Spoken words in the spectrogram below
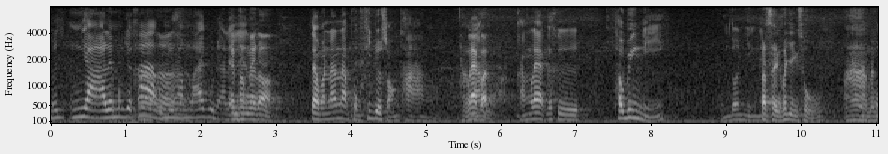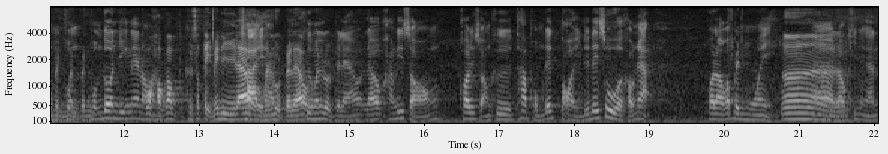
มึงมึงอย่าเลยมึงจะฆ่ากูเออเออมึงจะทำร้ายกูเนี่ยอะไรเอ็มงี้ยทำไงต่อ แต่วันนั้นนะผมคิดอยู่สองทางทางแรกก่อนครั้งแรกก็คือ ถ้าวิ่งหนี ผมโดนยิงแน่เปอร์เซ็นต์เขายิงสูง อ่า มันผมเป็นผมมันเป็นผมโดนยิงแน่นอนพวกเขาก็คือสติไม่ดีแล้ว ใช่คมัรันบหลุดไปแล้ว คือมันหลุดไปแล้ว แล้วครั้งที่สองข้อที่สองคือถ้าผมได้ต่อยหรือได้สู้กับเขาเนี่ยเพอเราก็เป็นมวยเออ เออเราคิดอย่างนั้น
